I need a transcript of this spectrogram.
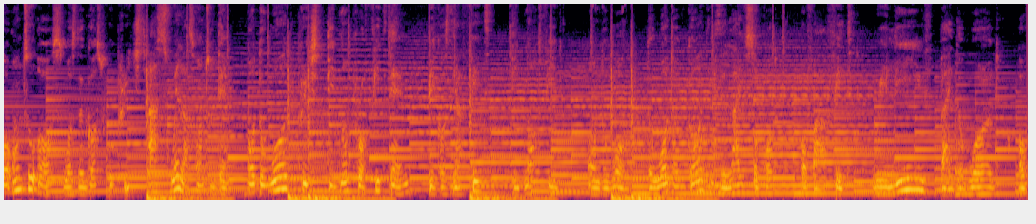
For unto us was the gospel preached, as well as unto them. But the word preached did not profit them, because their faith did not feed on the word. The word of God is the life support of our faith. We live by the word of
